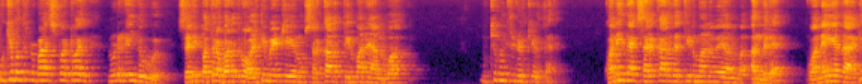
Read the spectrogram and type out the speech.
ಮುಖ್ಯಮಂತ್ರಿಗಳು ಭಾಳ ಸ್ಪಷ್ಟವಾಗಿ ನೋಡ್ರಿ, ಇದು ಸರಿ, ಪತ್ರ ಬರೆದ್ರು ಅಲ್ಟಿಮೇಟ್ಲಿ ಏನು ಸರ್ಕಾರ ತೀರ್ಮಾನ ಅಲ್ವಾ? ಮುಖ್ಯಮಂತ್ರಿಗಳು ಕೇಳ್ತಾರೆ, ಕೊನೆಯದಾಗಿ ಸರ್ಕಾರದ ತೀರ್ಮಾನವೇ ಅಲ್ವಾ? ಅಂದರೆ ಕೊನೆಯದಾಗಿ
